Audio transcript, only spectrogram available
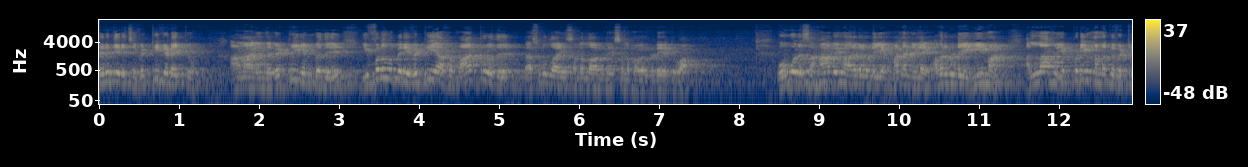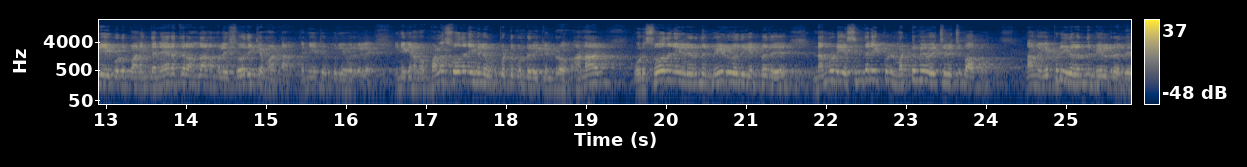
தெரிஞ்சிருச்சு வெற்றி கிடைக்கும். ஆனால் இந்த வெற்றி என்பது இவ்வளவு பெரிய வெற்றியாக மாற்றுவது ரசூலுல்லாஹி சல்லா அலைஹி அவர்களுடைய துவா. ஒவ்வொரு சஹாபிமார்களுடைய மனநிலை அவர்களுடைய ஈமான். அல்லாஹ் எப்படியும் நமக்கு வெற்றியை கொடுப்பான். இந்த நேரத்தில் அல்லாஹ் நம்மளை சோதிக்க மாட்டான். கண்ணியத்திற்குரியவர்களே இன்னைக்கு நம்ம பல சோதனைகளை உட்பட்டு கொண்டிருக்கின்றோம். ஆனால் ஒரு சோதனையிலிருந்து மீளுவது என்பது நம்முடைய சிந்தனைக்குள் மட்டுமே வச்சு வச்சு பார்ப்போம். நாம் எப்படி இதிலிருந்து மீள்றது?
